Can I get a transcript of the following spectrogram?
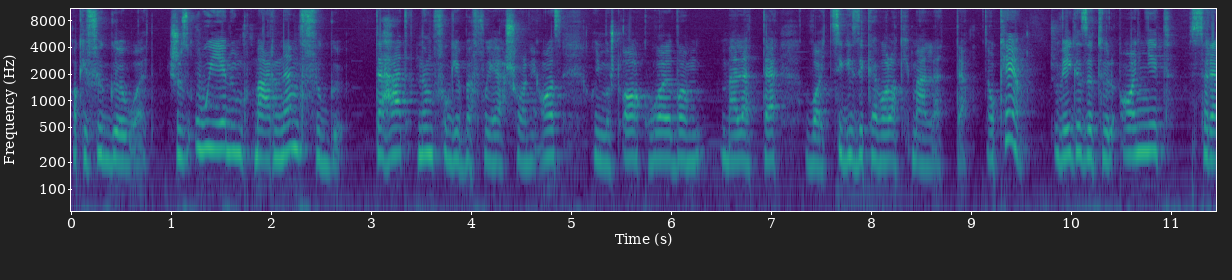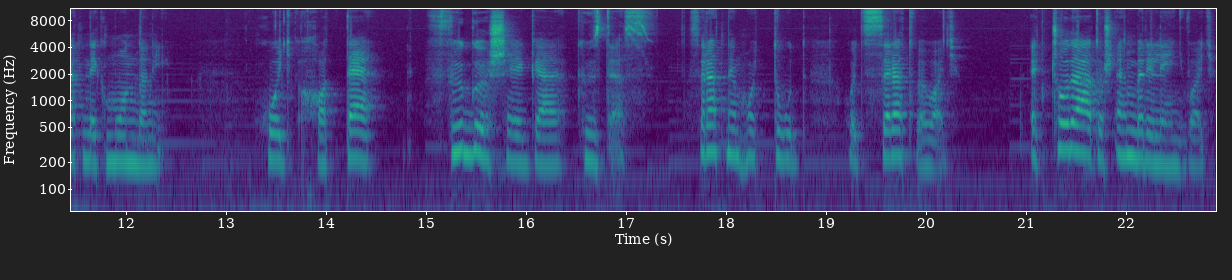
aki függő volt, és az új énünk már nem függő. Tehát nem fogja befolyásolni az, hogy most alkohol van mellette, vagy cigizik-e valaki mellette. Oké? Okay? Végezetül annyit szeretnék mondani, hogy ha te függőséggel küzdesz, szeretném, hogy tudd, hogy szeretve vagy, egy csodálatos emberi lény vagy,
